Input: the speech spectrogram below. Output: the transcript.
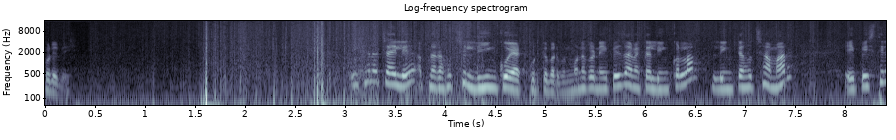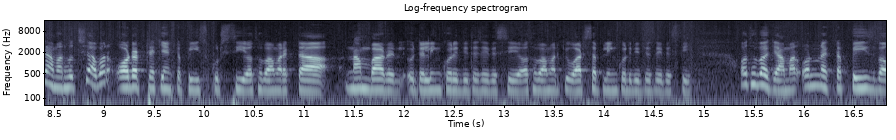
করে দিই। এখানে চাইলে আপনারা হচ্ছে লিঙ্কও অ্যাড করতে পারবেন। মনে করেন এই পেজে আমি একটা লিঙ্ক করলাম। লিঙ্কটা হচ্ছে আমার, এই পেজ থেকে আমার হচ্ছে আবার অর্ডার ট্র্যাকিং একটা পেজ করছি, অথবা আমার একটা নাম্বার ওইটা লিঙ্ক করে দিতে চাইতেছি, অথবা আমার কি হোয়াটসঅ্যাপ লিঙ্ক করে দিতে চাইতেছি। অথবা কি আমার অন্য একটা পেজ বা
